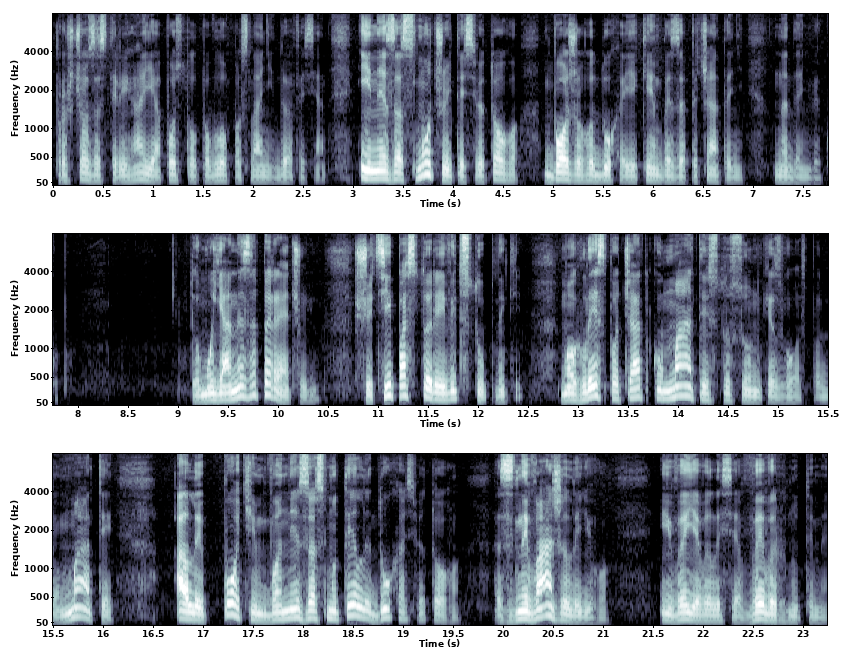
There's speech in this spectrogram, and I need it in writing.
про що застерігає апостол Павло в посланні до Ефесян. І не засмучуйте Святого Божого Духа, яким ви запечатані на день викупу. Тому я не заперечую, що ці пастори-відступники могли спочатку мати стосунки з Господом, мати, але потім вони засмутили Духа Святого, зневажили Його і виявилися вивергнутими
